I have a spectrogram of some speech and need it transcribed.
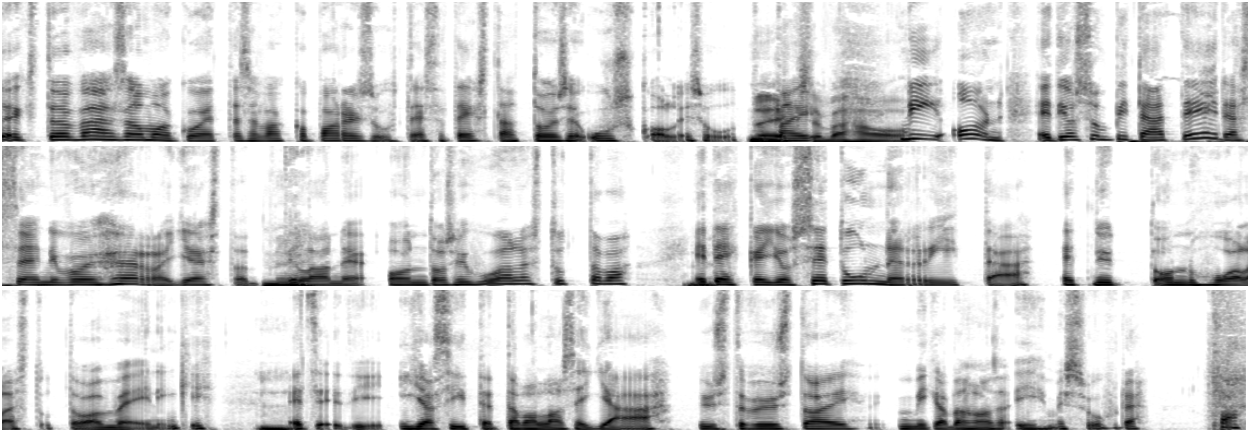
Eikö toi vähän sama kuin, että sä vaikka parisuhteessa testaat toisen uskollisuutta? No eikö se vähän ole? Niin on. Että jos sun pitää tehdä se, niin voi herra jesta, Niin. tilanne on tosi huolestuttava. Että ehkä jos se tunne riittää, että nyt on huolestuttava meininki. Mm. Et, ja sitten tavallaan se jää, ystävyys tai mikä tahansa ihmissuhde. Pak,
